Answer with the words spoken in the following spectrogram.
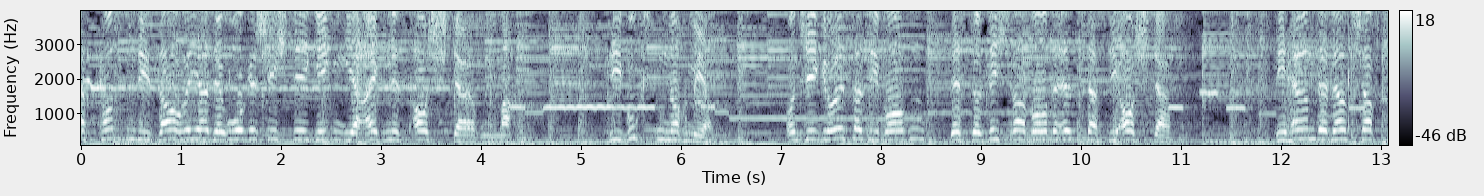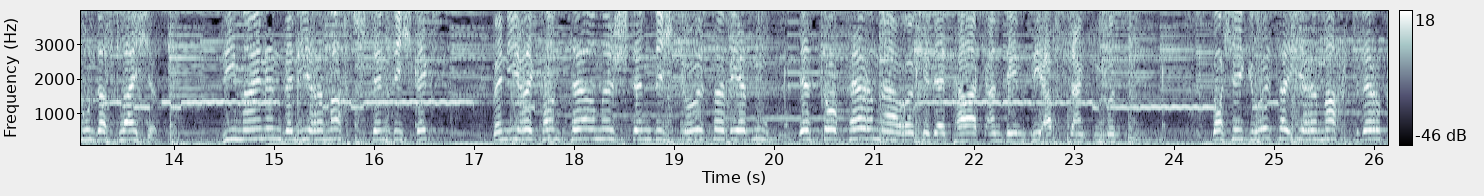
Was konnten die Saurier der Urgeschichte gegen ihr eigenes Aussterben machen? Sie wuchsen noch mehr. Und je größer sie wurden, desto sicherer wurde es, dass sie aussterben. Die Herren der Wirtschaft tun das Gleiche. Sie meinen, wenn ihre Macht ständig wächst, wenn ihre Konzerne ständig größer werden, desto ferner rücke der Tag, an dem sie abdanken müssen. Doch je größer ihre Macht wird,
